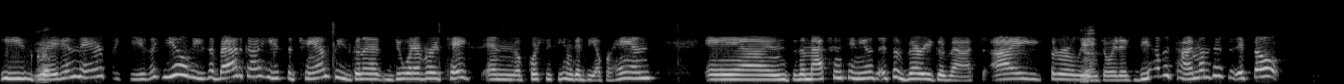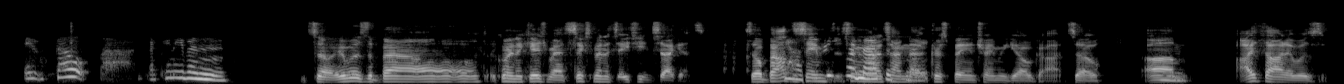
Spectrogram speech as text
He's great in there, but he's a heel. He's a bad guy. He's the champ. He's gonna do whatever it takes. And of course, we see him get the upper hand. And the match continues. It's a very good match. I thoroughly Yeah. enjoyed it. Do you have a time on this? It felt, it felt. I can't even. so it was about according to Cage Match six minutes eighteen seconds. So about Yeah, the same same amount of time that? Chris Bey and Trey Miguel got. So um, Mhm. I thought it was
